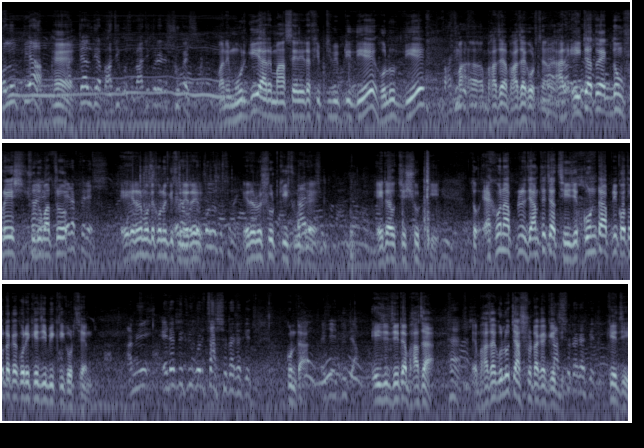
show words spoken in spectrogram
হলুদ দিয়া হ্যাঁ। তেল দিয়া ভাজি করছি ভাজি করে এটা শুকাইছি। মানে মুরগি আর মাছের এটা ফিফটি ফিফটি দিয়ে হলুদ দিয়ে ভাজি। ভাজা করছেন। হ্যাঁ, আর এইটা তো একদম ফ্রেশ শুধুমাত্র হ্যাঁ, এটা ফ্রেশ এটার মধ্যে কোনো কিছু নেই এটা- হলো শুটকি শুটে এটা হচ্ছে শুটকি। তো এখন আপনার জানতে চাচ্ছি যে কোনটা আপনি কত টাকা করে কেজি বিক্রি করছেন? আমি এটা বিক্রি করি চারশো টাকা কেজি। কোনটা? এই যে যেটা ভাজা হ্যাঁ। ভাজাগুলো চারশো টাকা কেজি। কেজি।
